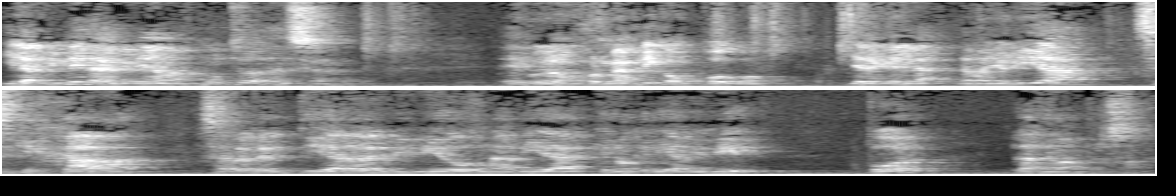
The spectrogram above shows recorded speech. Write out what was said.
Y la primera que me llama mucho la atención, eh, porque a lo mejor me aplica un poco, y era que la mayoría se quejaba, se arrepentía de haber vivido una vida que no quería vivir por las demás personas.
